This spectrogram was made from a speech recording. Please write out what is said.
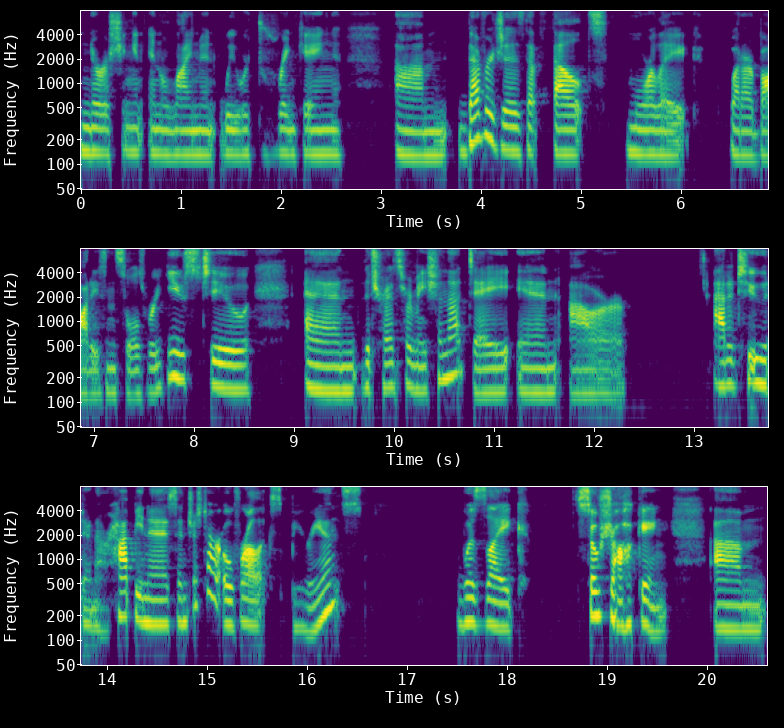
nourishing and in alignment. We were drinking um, beverages that felt more like what our bodies and souls were used to and the transformation that day in our attitude and our happiness and just our overall experience was like so shocking. Um,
